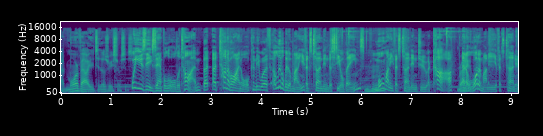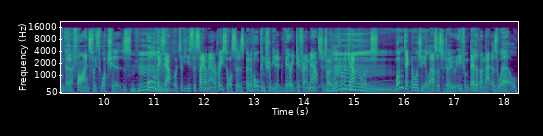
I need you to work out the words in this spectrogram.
add more value to those resources. We use the example all the time, but a ton of iron ore can be worth a little bit of money if it's turned into steel beams, mm-hmm. more money if it's turned into a car, and a lot of money if it's turned into fine Swiss watches. Mm-hmm. All of these outputs have used the same amount of resources, but have all contributed very different amounts to total economic mm. output. Modern technology allows us to do even better than that as well.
